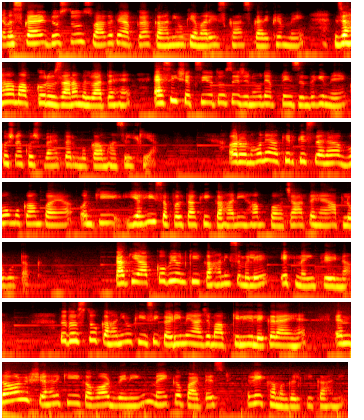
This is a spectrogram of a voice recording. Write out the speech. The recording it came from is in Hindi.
नमस्कार दोस्तों, स्वागत है आपका कहानियों के हमारे इस खास कार्यक्रम में, जहाँ हम आपको रोज़ाना मिलवाते हैं ऐसी शख्सियतों से जिन्होंने अपनी ज़िंदगी में कुछ ना कुछ बेहतर मुकाम हासिल किया। और उन्होंने आखिर किस तरह वो मुकाम पाया, उनकी यही सफलता की कहानी हम पहुंचाते हैं आप लोगों तक, ताकि आपको भी उनकी कहानी से मिले एक नई प्रेरणा। तो दोस्तों, कहानियों की इसी कड़ी में आज हम आपके लिए लेकर आए हैं, इंदौर शहर की एक award winning makeup artist Rekha Mangal की कहानी।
